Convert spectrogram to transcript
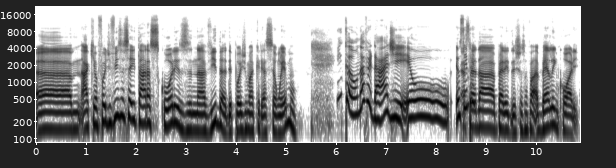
Ahn, aqui, ó, foi difícil aceitar as cores na vida depois de uma criação emo? Então, na verdade, eu, eu Essa sempre é da. Peraí, deixa eu só falar. Belen Core.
